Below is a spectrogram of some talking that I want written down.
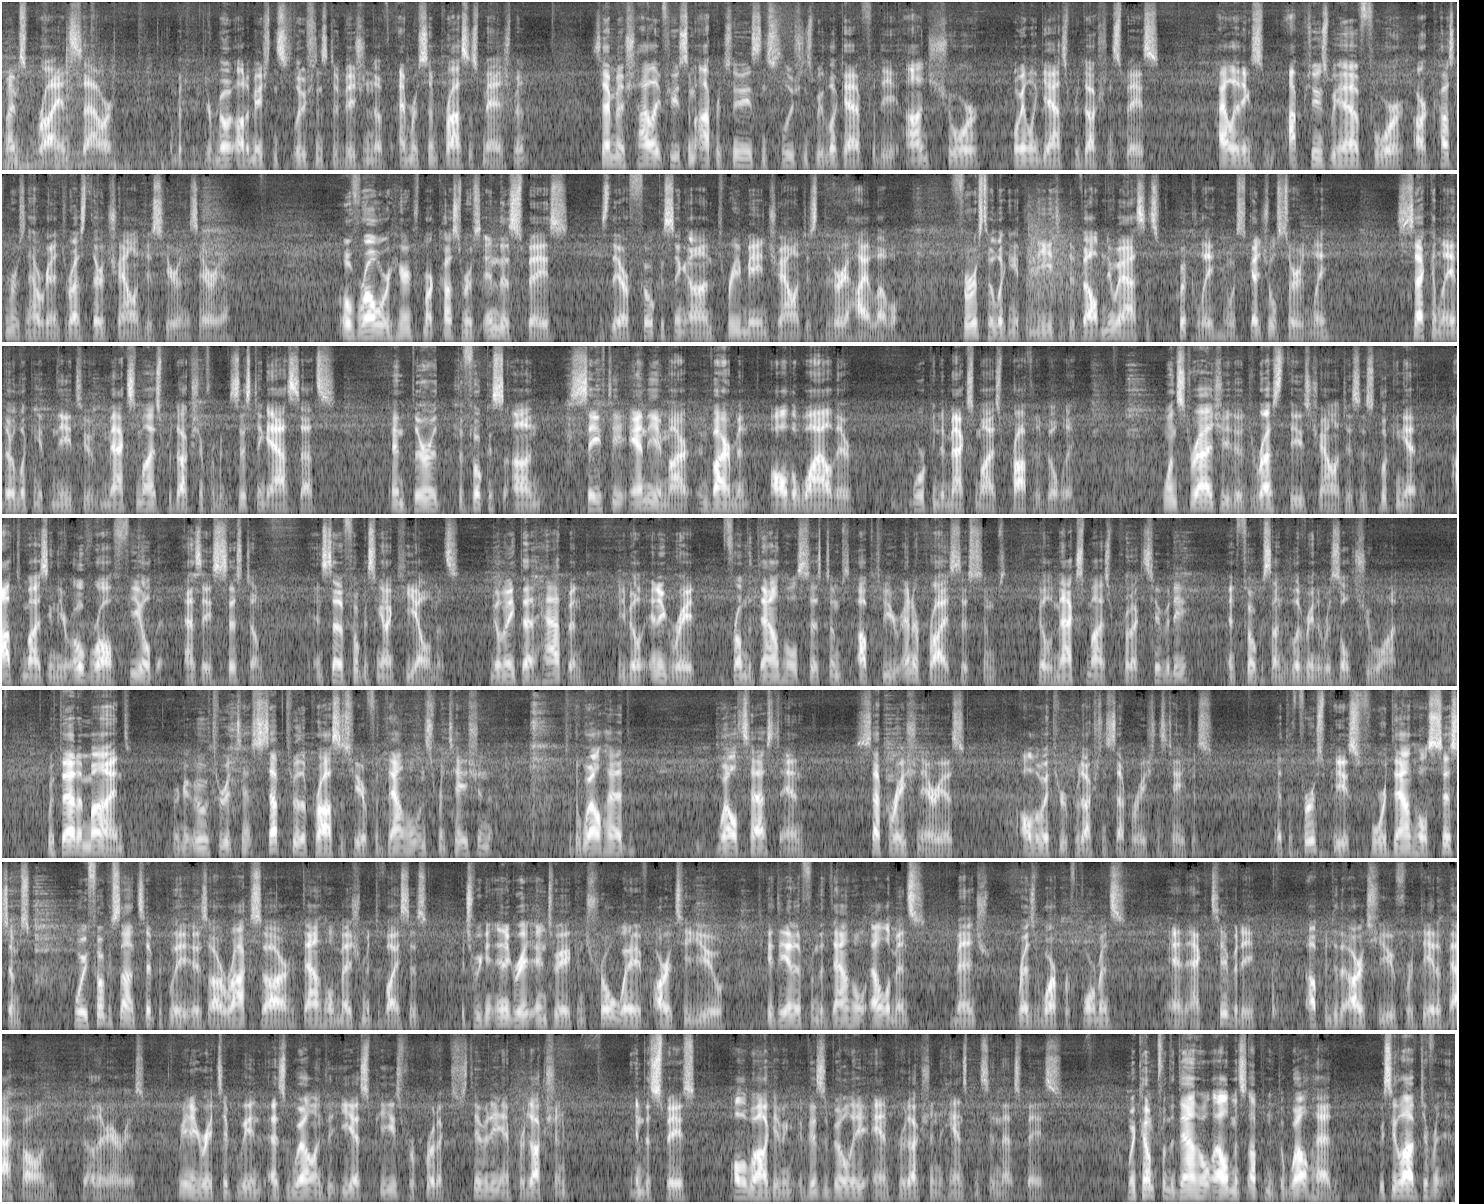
My name is Brian Sauer. I'm with the Remote Automation Solutions Division of Emerson Process Management. Today I'm going to highlight for you some opportunities and solutions we look at for the onshore oil and gas production space, highlighting some opportunities we have for our customers and how we're going to address their challenges here in this area. Overall, we're hearing from our customers in this space is they are focusing on three main challenges at the very high level. First, they're looking at the need to develop new assets quickly and with schedule certainly, Secondly, they're looking at the need to maximize production from existing assets. And third, the focus on safety and the environment, all the while they're working to maximize profitability. One strategy to address these challenges is looking at optimizing the overall field as a system instead of focusing on key elements. You'll make that happen, you'll be able to integrate from the downhole systems up to your enterprise systems, be able to maximize productivity and focus on delivering the results you want. With that in mind, we're going to go through a step through the process here for downhole instrumentation to the wellhead, well test, and separation areas, all the way through production separation stages. At the first piece for downhole systems, what we focus on typically is our Roxar downhole measurement devices, which we can integrate into a ControlWave RTU to get data from the downhole elements to manage reservoir performance and activity up into the RTU for data backhaul into other areas. We integrate typically as well into ESPs for productivity and production in this space, all the while giving visibility and production enhancements in that space. When we come from the downhole elements up into the wellhead, we see a lot of different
